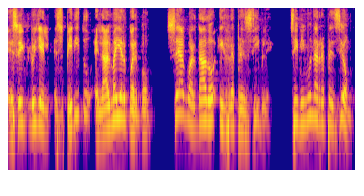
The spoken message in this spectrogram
Eso incluye el espíritu, el alma y el cuerpo sea guardado irreprensible, sin ninguna reprensión,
